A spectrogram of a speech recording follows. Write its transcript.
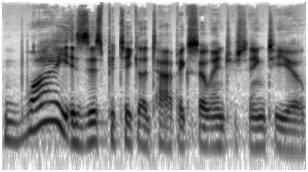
why is this particular topic so interesting to you?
